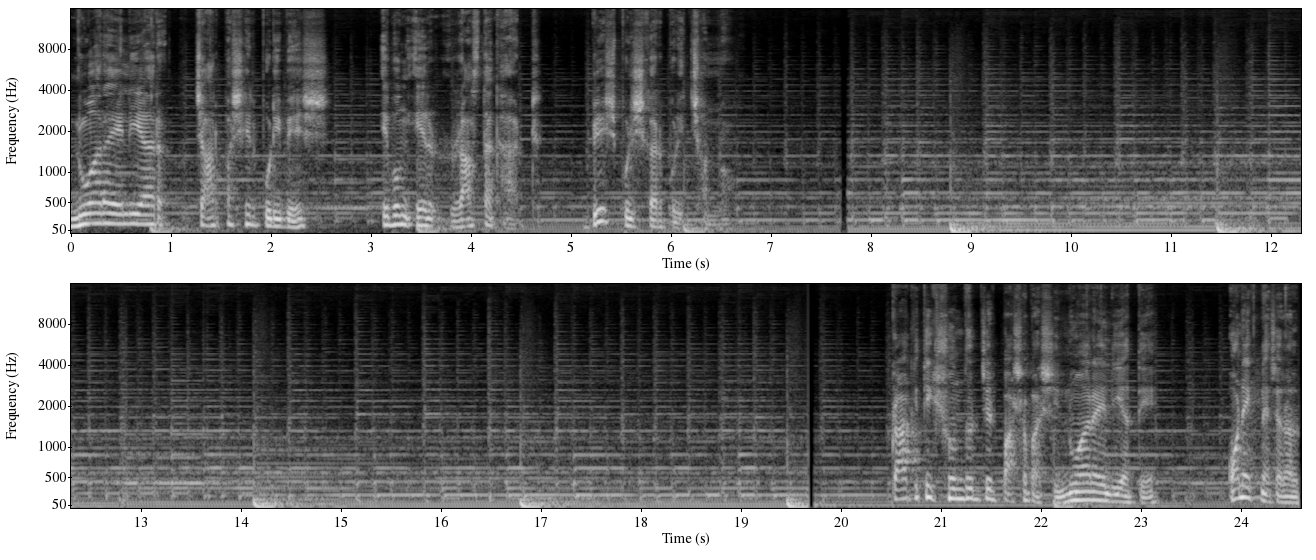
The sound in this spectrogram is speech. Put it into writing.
নোয়ারা এলিয়ার চারপাশের পরিবেশ এবং এর রাস্তাঘাট বেশ পরিষ্কার পরিচ্ছন্ন। প্রাকৃতিক সৌন্দর্যের পাশাপাশি নোয়ারা এলিয়াতে অনেক ন্যাচারাল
